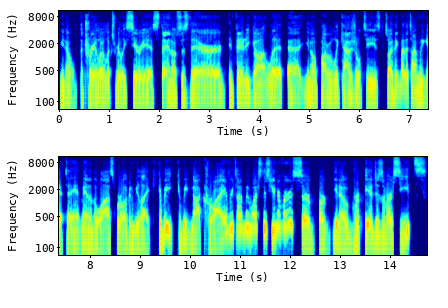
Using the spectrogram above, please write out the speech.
you know the trailer looks really serious. Thanos is there, Infinity Gauntlet, uh, you know, probably casualties. So I think by the time we get to Ant Man and the Wasp, we're all going to be like, can we can we not cry every time we watch this universe, or or you know, grip the edges of our seats?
